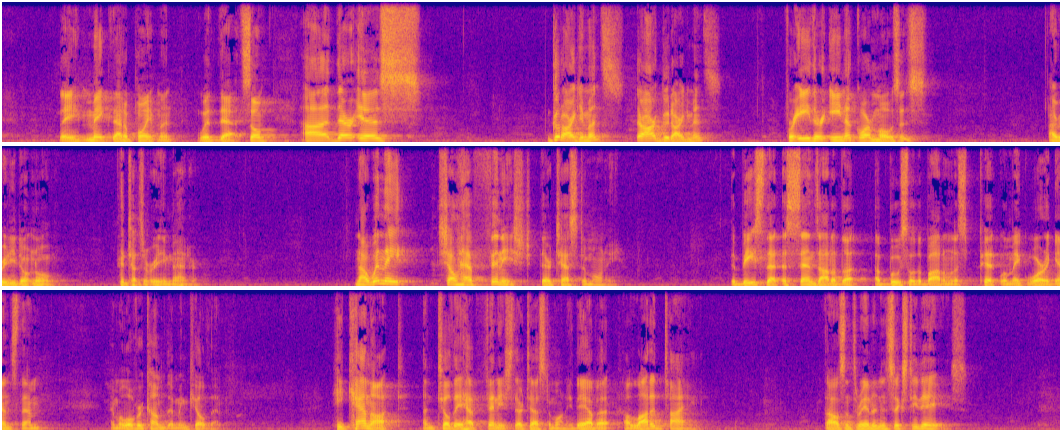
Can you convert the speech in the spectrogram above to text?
they make that appointment with death. So uh, there is good arguments. There are good arguments for either Enoch or Moses. I really don't know. It doesn't really matter. Now, when they shall have finished their testimony, the beast that ascends out of the abussos, the bottomless pit, will make war against them and will overcome them and kill them. He cannot until they have finished their testimony. They have a allotted time 1,360 days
